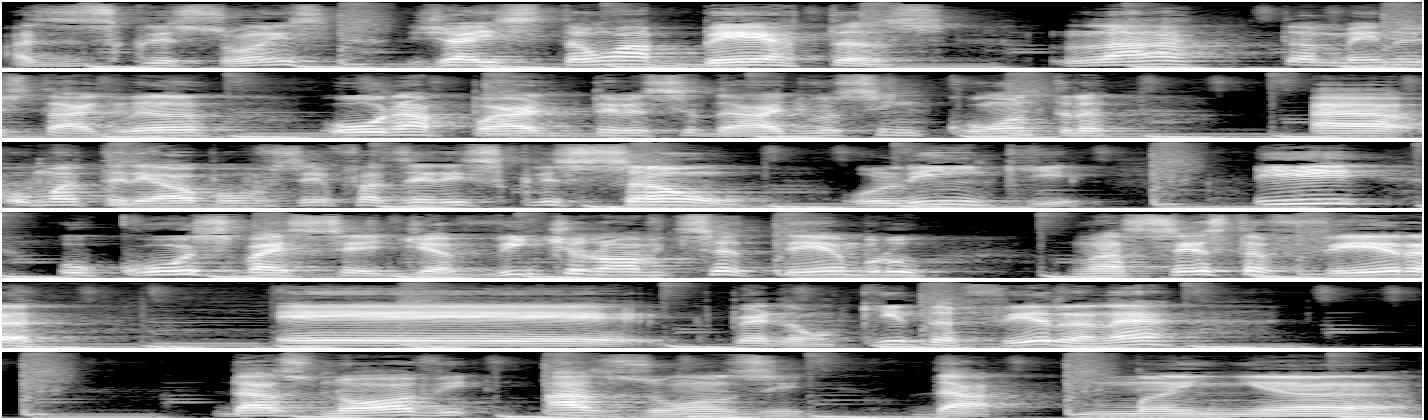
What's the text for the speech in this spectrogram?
As inscrições já estão abertas. Lá também no Instagram ou na página da TV Cidade você encontra uh, o material para você fazer a inscrição, o link. E o curso vai ser dia 29 de setembro, uma sexta-feira, é... perdão, quinta-feira, né? Das 9 às 11 da manhã.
